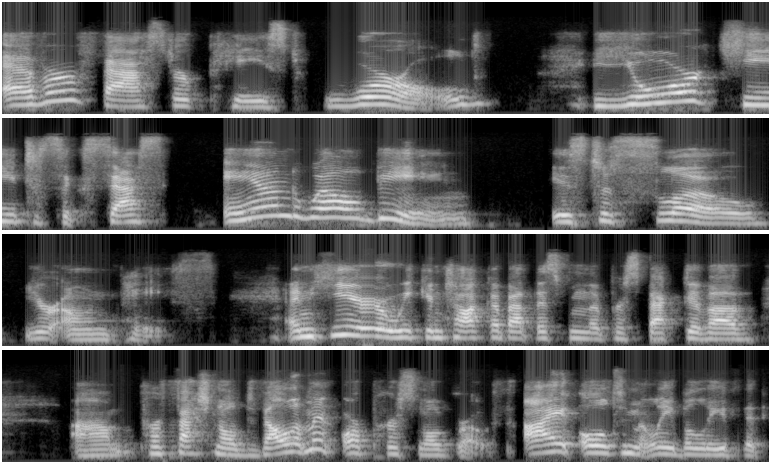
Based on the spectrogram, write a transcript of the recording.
ever faster paced world, your key to success and well being is to slow your own pace. And here we can talk about this from the perspective of um, professional development or personal growth. I ultimately believe that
